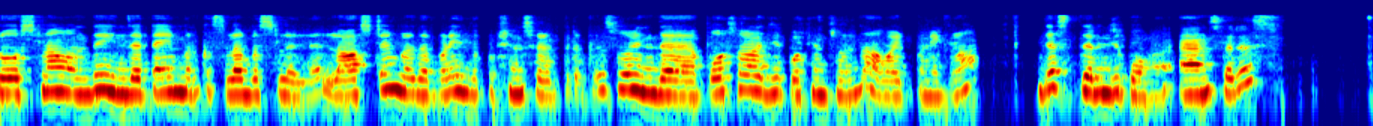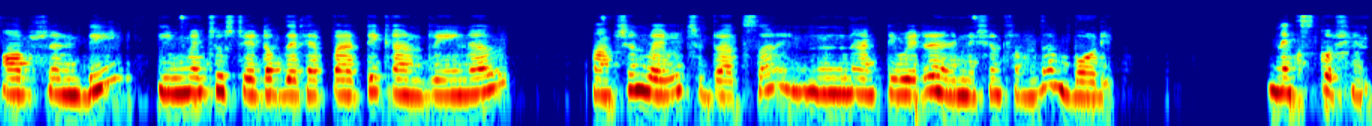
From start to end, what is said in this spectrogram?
டோஸ்லாம் வந்து இந்த டைம் இருக்க சிலபஸ்ல இல்லை லாஸ்ட் டைம் இருந்தபடி இந்த கொஷின்ஸ் எடுத்திருக்கு ஸோ இந்த போஸ்டாலஜி கொஷின்ஸ் வந்து அவாய்ட் பண்ணிக்கலாம் ஜஸ்ட் தெரிஞ்சுக்கோங்க answer is option D immature state of the hepatic and renal function by which drugs are inactivated elimination from the body next question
